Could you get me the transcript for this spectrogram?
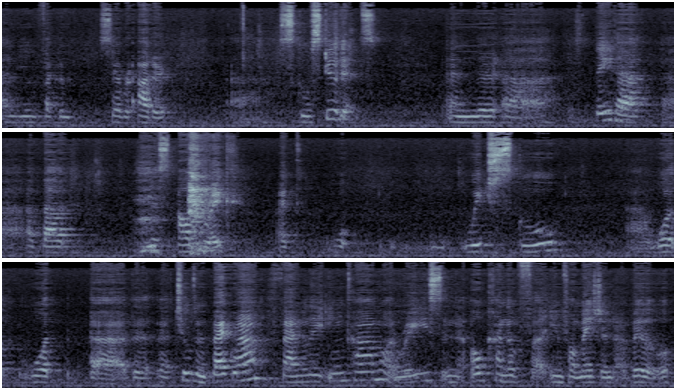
and infected several other uh, school students. And there uh, data uh, about this outbreak, like which school, uh, what what uh, the, the children's background, family income, or race, and all kind of uh, information available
